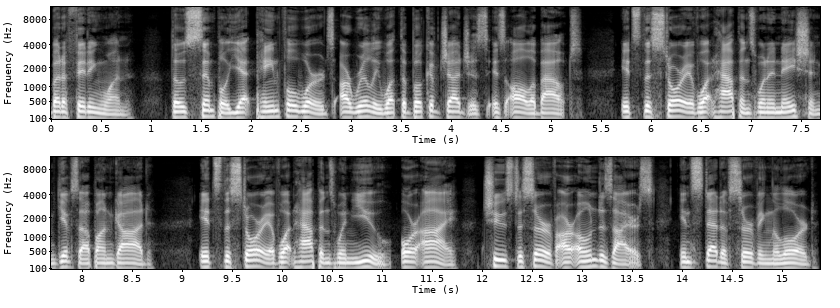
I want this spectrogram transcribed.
but a fitting one. Those simple yet painful words are really what the book of Judges is all about. It's the story of what happens when a nation gives up on God. It's the story of what happens when you, or I, choose to serve our own desires instead of serving the Lord.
